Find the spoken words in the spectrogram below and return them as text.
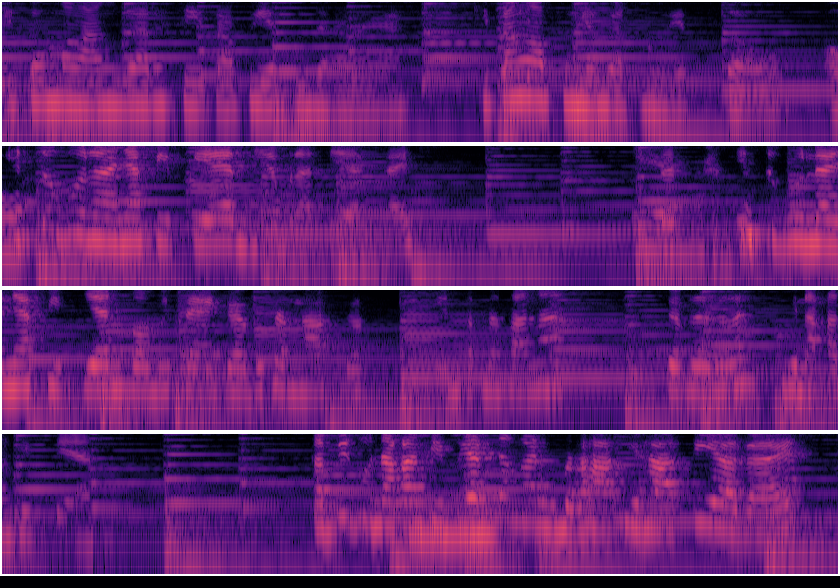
itu melanggar sih tapi ya sudah lah ya kita nggak punya banyak duit so oh well. itu gunanya VPN ya berarti ya guys Iya. itu gunanya VPN kalau misalnya gak bisa ngakses internet sana website sana gunakan VPN tapi gunakan Hmm. VPN dengan berhati-hati ya guys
